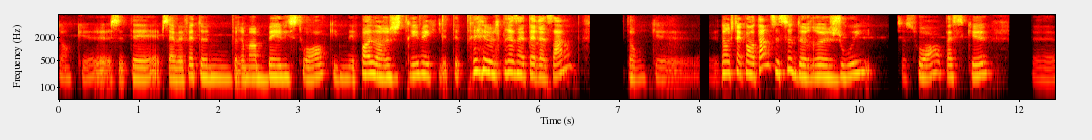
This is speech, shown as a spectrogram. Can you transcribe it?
Donc euh, c'était. Ça avait fait une vraiment belle histoire qui n'est pas enregistrée, mais qui était très, très intéressante. Donc, euh, donc j'étais contente, c'est ça, de rejouer ce soir parce que euh,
